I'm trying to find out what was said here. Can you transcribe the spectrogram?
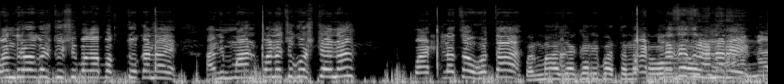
पंधरा ऑगस्ट दिवशी बघा बघतो का नाही. आणि मानपानाची गोष्ट आहे ना पाटलाचा होता. पण माझ्या गरीबाचा पाटलाचाच राहणार आहे. अण्णा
